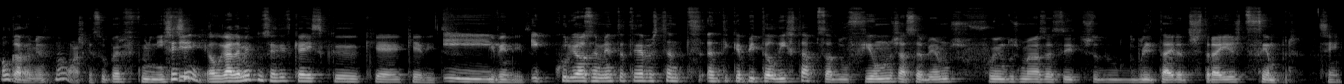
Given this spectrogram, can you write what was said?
Alegadamente, não, acho que é super feminista. Sim, sim, alegadamente no sentido que é isso que, que, é, que é dito E, e vendido. e curiosamente até é bastante anticapitalista, apesar do filme, já sabemos, foi um dos maiores êxitos de bilheteira de estreias de sempre. Sim.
